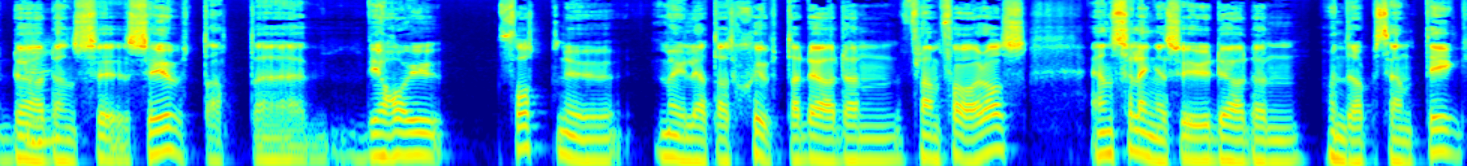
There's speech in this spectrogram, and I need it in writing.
döden mm. se, se, ut? Att, eh, vi har ju fått nu möjlighet att skjuta döden framför oss. Än så länge så är ju döden hundraprocentig.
